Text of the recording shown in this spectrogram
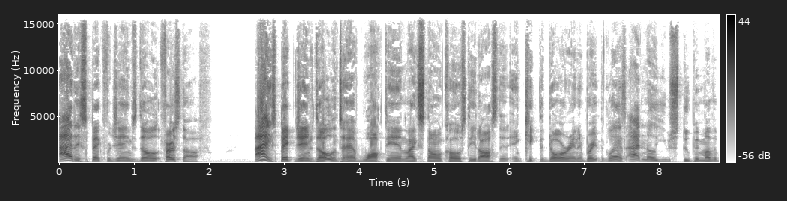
I'd expect for James Dolan. First off, I expect James Dolan to have walked in like Stone Cold Steve Austin and kicked the door in and break the glass. I know you stupid mother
